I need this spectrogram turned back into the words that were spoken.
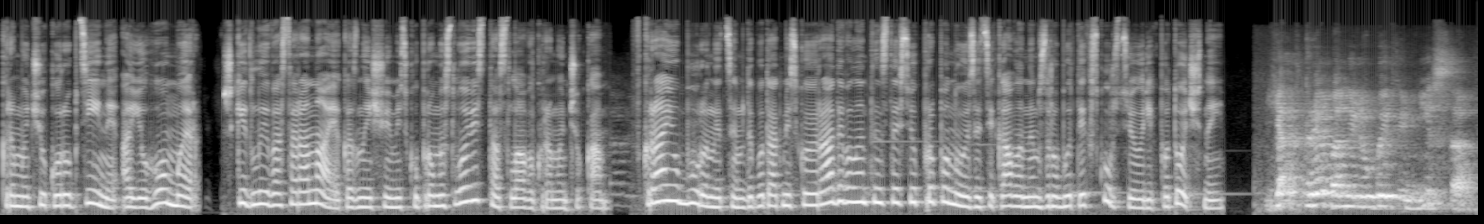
Кременчук корупційний, а його мер шкідлива сарана, яка знищує міську промисловість та славу Кременчука. Вкрай обурений цим депутат міської ради Валентин Стасюк пропонує зацікавленим зробити екскурсію у рік поточний. Як треба не любити міста,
